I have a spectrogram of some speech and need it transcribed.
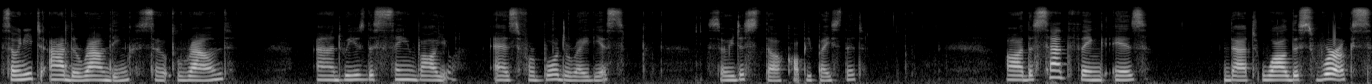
So we need to add the rounding so round and we use the same value as for border radius. So we just uh, copy paste it. Uh, the sad thing is that while this works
